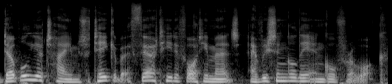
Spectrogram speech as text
double your time. So take about 30 to 40 minutes every single day and go for a walk.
